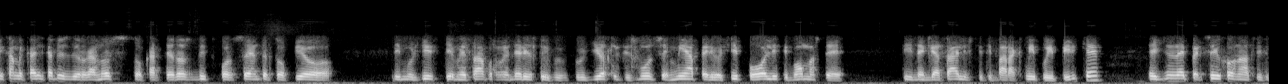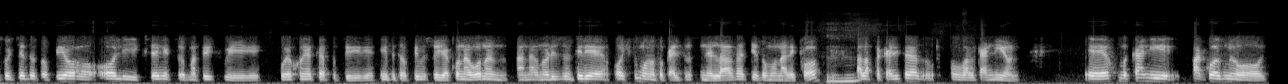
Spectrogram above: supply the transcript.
είχαμε κάνει κάποιες διοργανώσεις στο Καρτερός Beach Sports Center το οποίο δημιουργήθηκε μετά από ενέργειες του Υπουργείου Αθλητισμού σε μια περιοχή που όλοι θυμόμαστε την εγκατάλειψη και την παρακμή που υπήρχε. Έγινε ένα υπερσύγχρονο αθλητικό κέντρο το οποίο όλοι οι ξένοι αξιωματικοί που έχουν έρθει από τη Διεθνή Επιτροπή Μεσογειακών Αγώνων αναγνωρίζουν ότι είναι όχι μόνο το καλύτερο στην Ελλάδα και το μοναδικό, mm-hmm. αλλά από τα καλύτερα των Βαλκανίων. Ε, έχουμε κάνει παγκόσμιο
